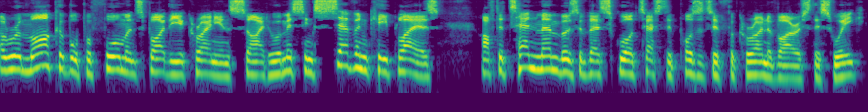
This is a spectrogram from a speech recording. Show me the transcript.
A remarkable performance by the Ukrainian side, who are missing seven key players after 10 members of their squad tested positive for coronavirus this week.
